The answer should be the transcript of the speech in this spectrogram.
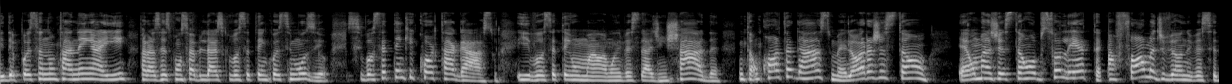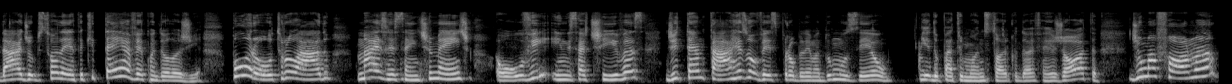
E depois você não está nem aí para as responsabilidades que você tem com esse museu. Se você tem que cortar gasto e você tem uma, uma universidade inchada, então corta gasto, melhora a gestão é uma gestão obsoleta, a forma de ver a universidade obsoleta, que tem a ver com ideologia. Por outro lado, mais recentemente, houve iniciativas de tentar resolver esse problema do museu e do patrimônio histórico da UFRJ de uma forma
